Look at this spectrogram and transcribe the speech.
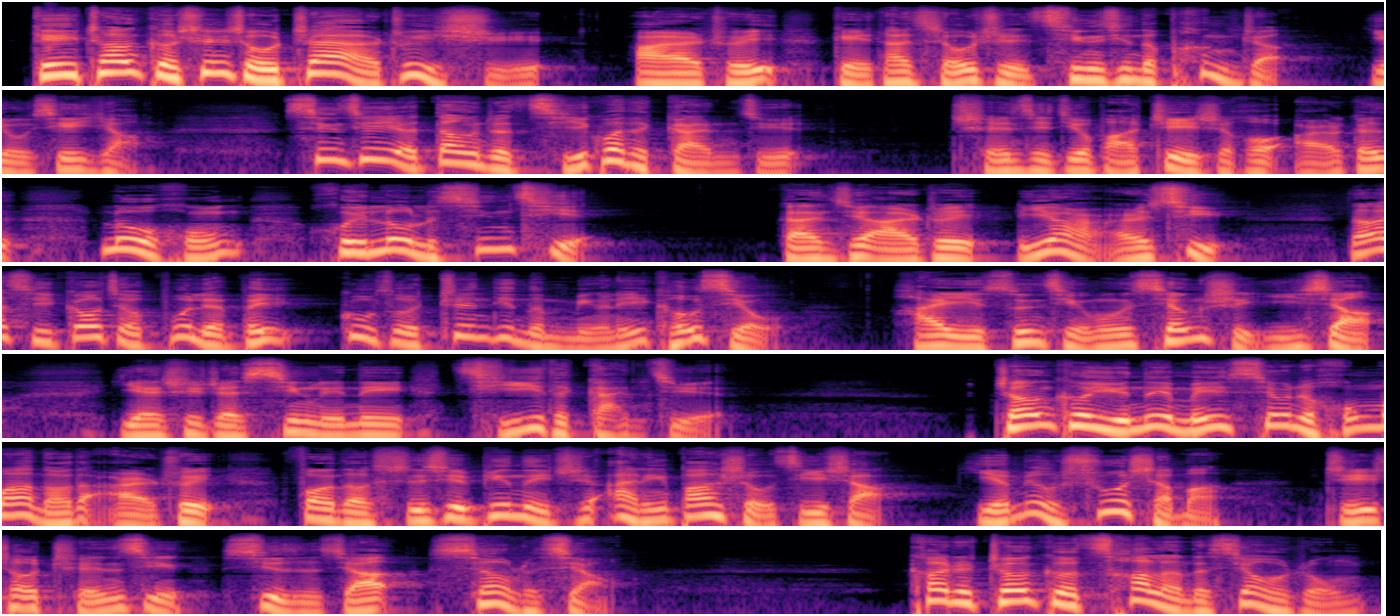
给张可伸手摘耳坠时，耳垂给他手指轻轻的碰着，有些痒，心间也荡着奇怪的感觉。陈姐就怕这时候耳根漏红会漏了心切，感觉耳坠离耳而去，拿起高脚玻璃杯，故作镇定的抿了一口酒，还与孙庆翁相视一笑，掩饰着心里那奇异的感觉。张克与那枚镶着红玛瑙的耳坠放到石学兵那只爱零八手机上，也没有说什么，只朝陈信、谢子佳笑了笑。看着张克灿烂的笑容，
